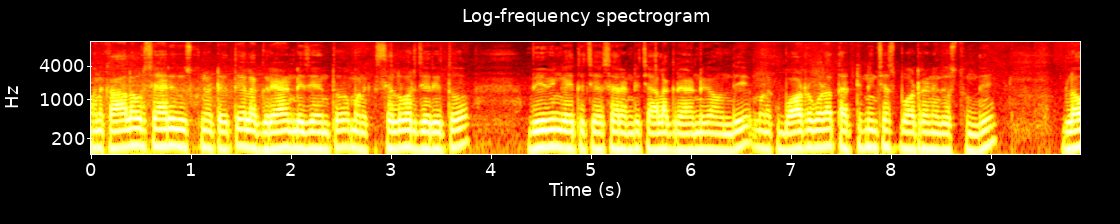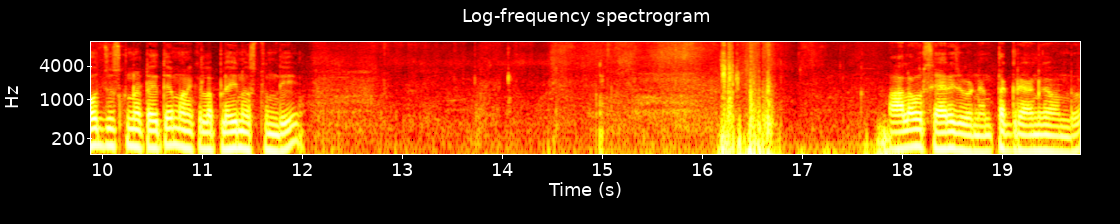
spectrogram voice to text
మనకి ఆల్ ఓవర్ శారీ చూసుకున్నట్టయితే ఇలా గ్రాండ్ డిజైన్తో మనకి సిల్వర్ జరీతో వీవింగ్ అయితే చేశారండి. చాలా గ్రాండ్గా ఉంది. మనకు బార్డర్ కూడా థర్టీన్ ఇంచెస్ బార్డర్ అనేది వస్తుంది. బ్లౌజ్ చూసుకున్నట్టయితే మనకి ఇలా ప్లెయిన్ వస్తుంది. ఆల్ ఓవర్ శారీ చూడండి ఎంత గ్రాండ్గా ఉందో.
